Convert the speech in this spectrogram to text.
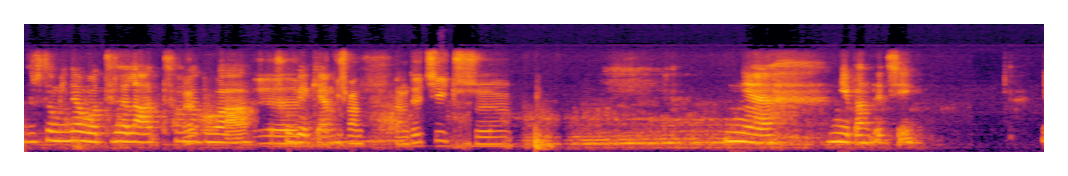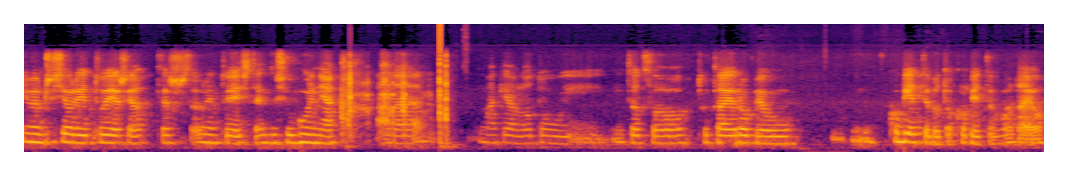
Zresztą minęło tyle lat, ona E, była E, człowiekiem. Jakiś ban- bandyci, czy. Nie, nie bandyci. Nie wiem, czy się orientujesz, ja też orientuję się tak dość ogólnie, ale magia lodu i, i to, co tutaj robią kobiety, bo to kobiety władają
